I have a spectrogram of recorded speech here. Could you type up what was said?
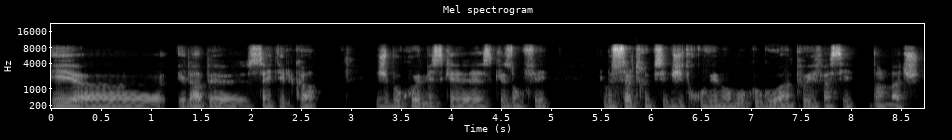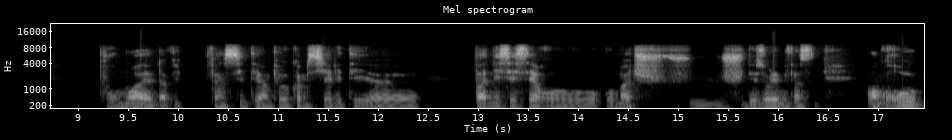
Et, euh, et là, ben, ça a été le cas. J'ai beaucoup aimé ce qu'elles ont fait. Le seul truc, c'est que j'ai trouvé Momo Kogo un peu effacée dans le match. Pour moi, elle avait, enfin, c'était un peu comme si elle était euh, pas nécessaire au, au match. Je, suis désolé, mais enfin, en gros,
